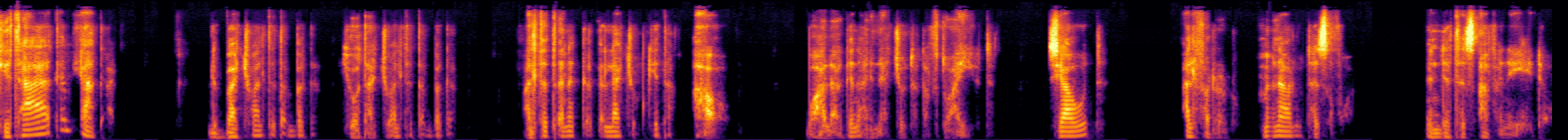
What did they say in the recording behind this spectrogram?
ጌታ አያቅም ያውቃል። ልባቸው አልተጠበቀም ህይወታቸው አልተጠበቀም አልተጠነቀቀላቸውም ጌታ። አዎ በኋላ ግን አይናቸው ተከፍቶ አዩት። ሲያዩት አልፈረዱ። ምን አሉ? ተጽፏል። እንደ ተጻፈ ነው የሄደው።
